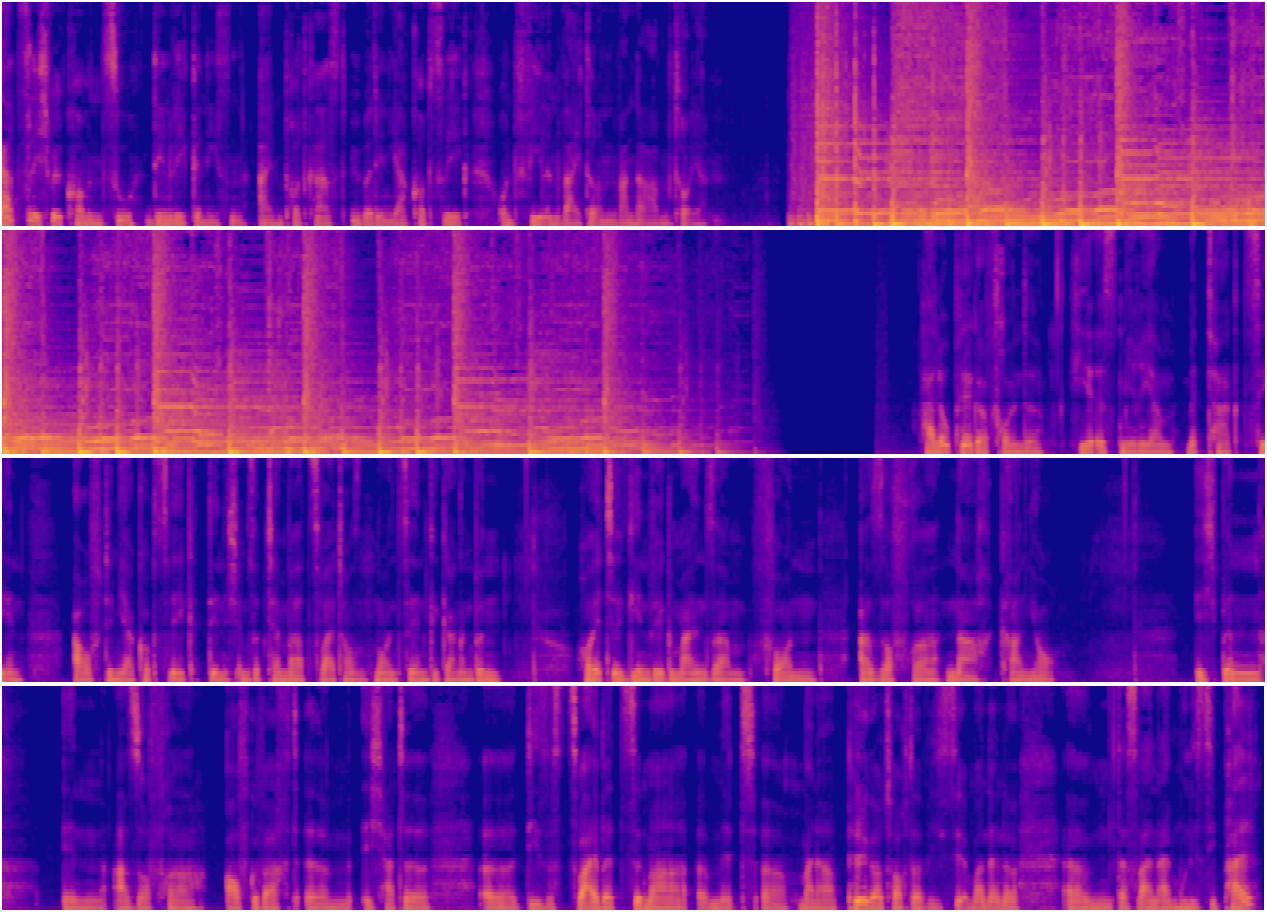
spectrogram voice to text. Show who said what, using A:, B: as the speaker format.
A: Herzlich willkommen zu Den Weg genießen, ein Podcast über den Jakobsweg und vielen weiteren Wanderabenteuern. Hallo Pilgerfreunde, hier ist Miriam mit Tag 10 auf dem Jakobsweg, den ich im September 2019 gegangen bin. Heute gehen wir gemeinsam von Asofra nach Gragnon. Ich bin in Asofra aufgewacht. Ähm, ich hatte äh, dieses Zweibettzimmer äh, mit äh, meiner Pilgertochter, wie ich sie immer nenne. Ähm, das war in einem Municipal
